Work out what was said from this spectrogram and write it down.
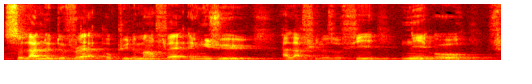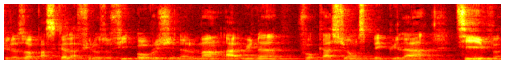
cela ne devrait aucunement faire injure à la philosophie ni aux philosophes, parce que la philosophie originellement a une vocation spéculative.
